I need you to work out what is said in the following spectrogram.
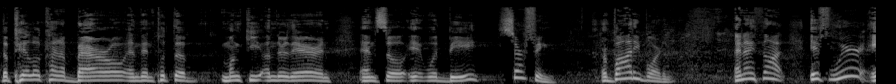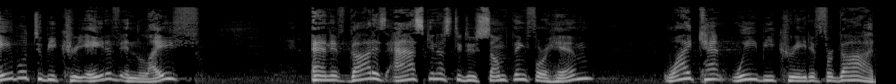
the pillow kind of barrel and then put the monkey under there and, and so it would be surfing or bodyboarding. And I thought, if we're able to be creative in life, and if God is asking us to do something for Him, why can't we be creative for God?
